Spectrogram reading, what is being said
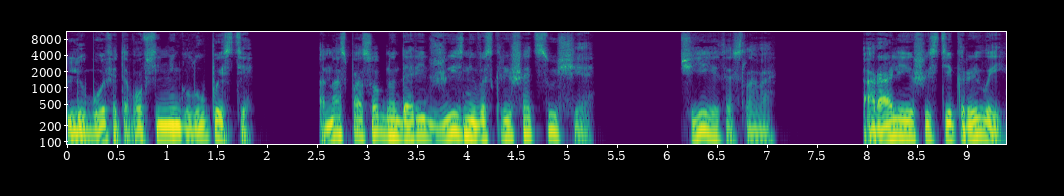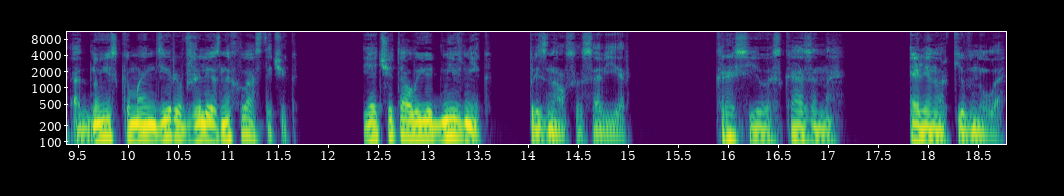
Любовь — это вовсе не глупости», она способна дарить жизнь и воскрешать сущее. Чьи это слова? Оралии Шестикрылой, одной из командиров «Железных ласточек». Я читал ее дневник, признался Савьер. «Красиво сказано», — Эленор кивнула.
